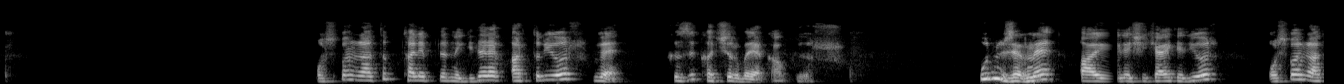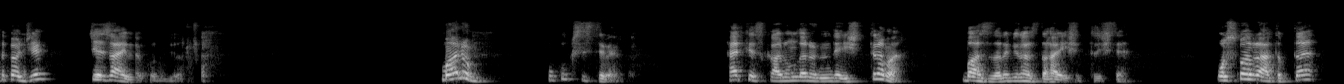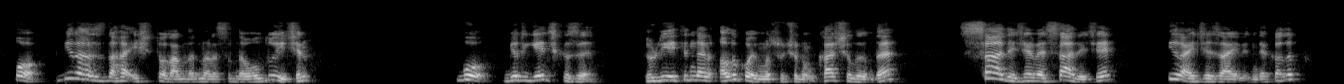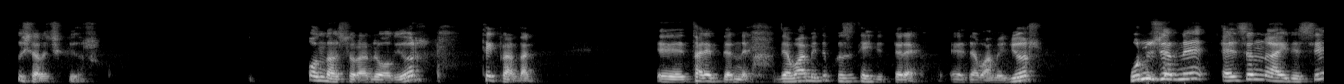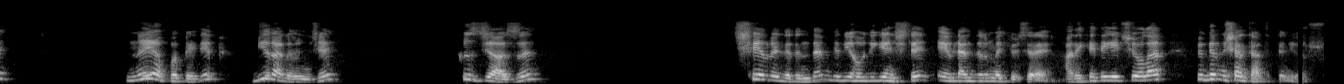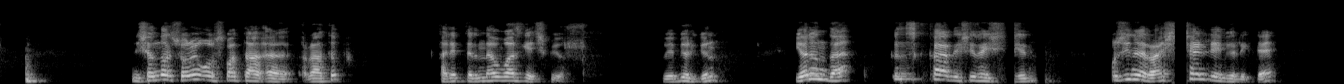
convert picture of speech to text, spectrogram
Osman Ratıp taleplerini giderek arttırıyor ve kızı kaçırmaya kalkıyor. Bunun üzerine aile şikayet ediyor. Osman Ratıp önce cezaevine konuluyor. Malum hukuk sistemi. Herkes kanunlar önünde eşittir ama bazıları biraz daha eşittir işte. Osman Ratıp da o biraz daha eşit olanların arasında olduğu için bu bir genç kızı hürriyetinden alıkoyma suçunun karşılığında sadece ve sadece bir ay cezaevinde kalıp dışarı çıkıyor. Ondan sonra ne oluyor? Tekrardan e, taleplerine devam edip kızı tehditlere e, devam ediyor. Bunun üzerine Elza'nın ailesi ne yapıp edip bir an önce kızcağızı çevrelerinden bir Yahudi gençle evlendirmek üzere harekete geçiyorlar ve bir nişan tertipleniyor. Nişandan sonra Osman ta, e, Ratıp taleplerinden vazgeçmiyor. Ve bir gün yanında kız kardeşi Reşin, Uzine Raşel ile birlikte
